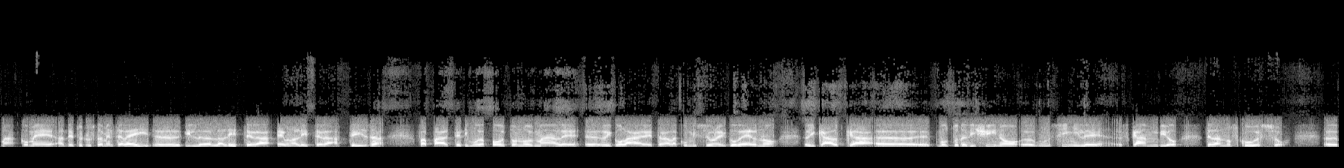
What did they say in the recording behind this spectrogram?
Ma come ha detto giustamente lei, eh, il, la lettera è una lettera attesa fa parte di un rapporto normale, eh, regolare tra la Commissione e il Governo, ricalca eh, molto da vicino eh, un simile scambio dell'anno scorso. Eh,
